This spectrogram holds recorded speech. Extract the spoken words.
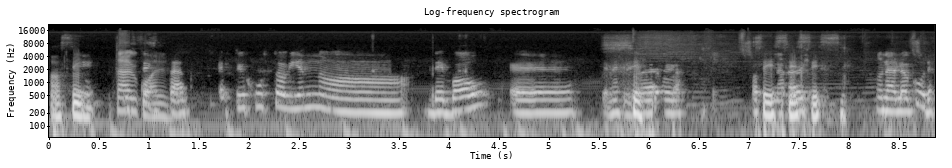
así. Tal cual. Estoy justo viendo The Bow. Eh, tenés Sí. que verla. Sí, sí. sí. Una locura.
